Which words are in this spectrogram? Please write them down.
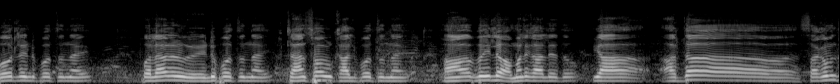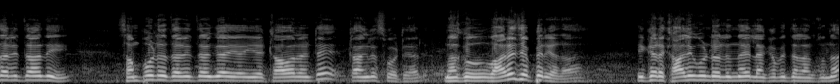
బోర్లు ఎండిపోతున్నాయి పొలాలు ఎండిపోతున్నాయి ట్రాన్స్ఫార్మర్ కాలిపోతున్నాయి. హామీలు అమలు కాలేదు. ఇక అర్ధ సగం దరిద్రాన్ని సంపూర్ణ దరిద్రంగా కావాలంటే కాంగ్రెస్ ఓటేయాలి. మాకు వారే చెప్పారు కదా ఇక్కడ ఖాళీగుండలు ఉన్నాయి లంకబిందలు అనుకున్నా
